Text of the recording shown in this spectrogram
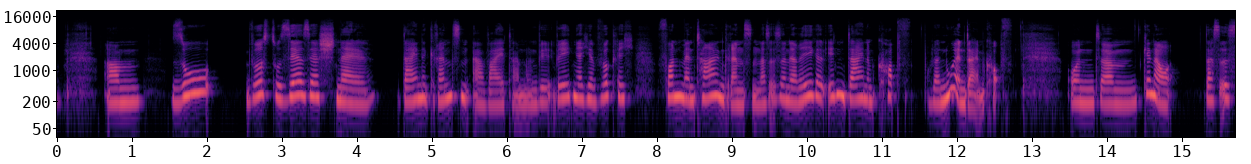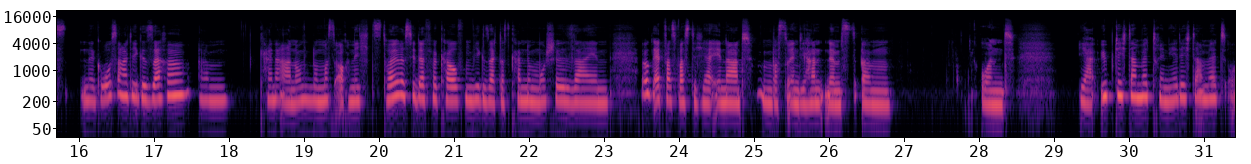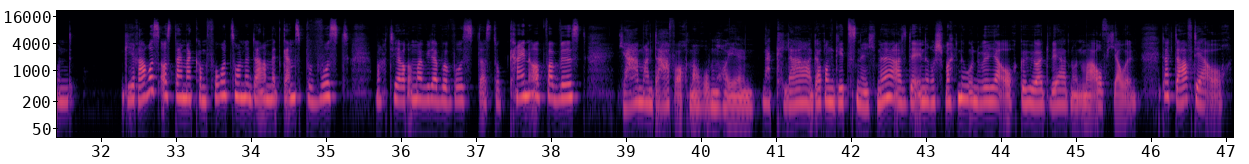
Ähm, so wirst du sehr, sehr schnell deine Grenzen erweitern. Und wir reden ja hier wirklich von mentalen Grenzen. Das ist in der Regel in deinem Kopf oder nur in deinem Kopf. Und ähm, genau, das ist eine großartige Sache. Ähm, keine Ahnung, du musst auch nichts Teures dir dafür kaufen. Wie gesagt, das kann eine Muschel sein, irgendetwas, was dich erinnert, was du in die Hand nimmst. Ähm, und ja, üb dich damit, trainier dich damit und geh raus aus deiner Komfortzone damit ganz bewusst. Mach dir auch immer wieder bewusst, dass du kein Opfer bist. Ja, man darf auch mal rumheulen. Na klar, darum geht's nicht, ne? Also der innere Schweinehund will ja auch gehört werden und mal aufjaulen. Das darf der auch.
